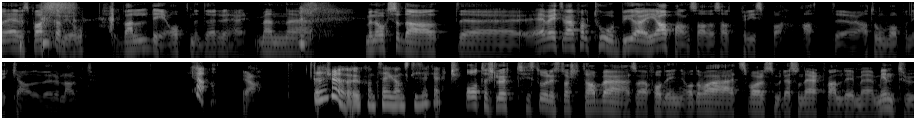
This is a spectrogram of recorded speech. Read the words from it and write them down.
er- sparker vi opp veldig åpne dører her, men, men også da at Jeg vet i hvert fall to byer i Japan som hadde satt pris på at atomvåpen ikke hadde vært lagd. Ja. Det tror jeg du kan si ganske sikkert. Og til slutt, historiens største tabbe som jeg har fått inn, og det var et svar som resonnerte veldig med min tro,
